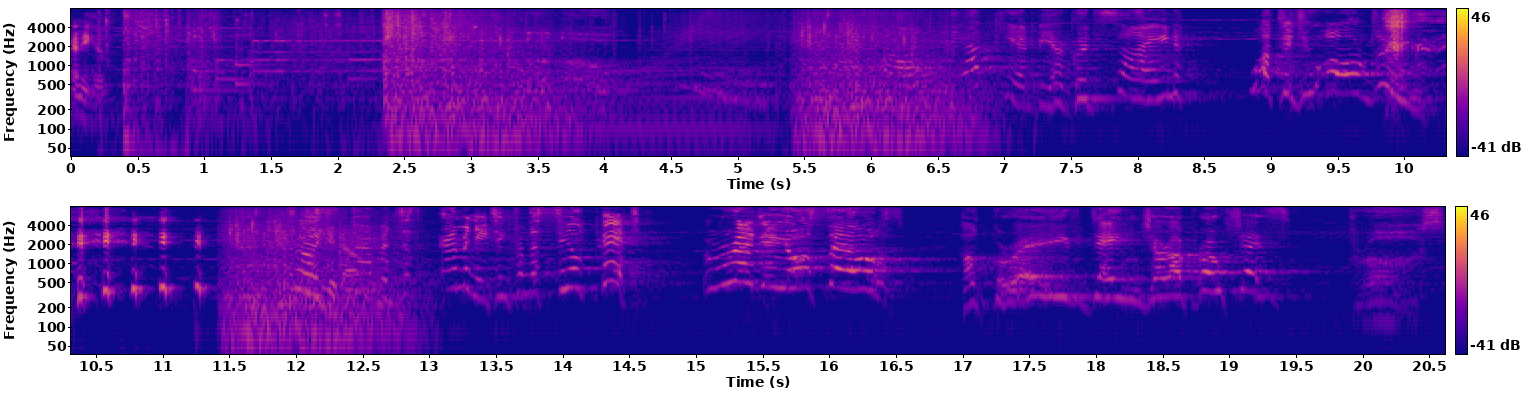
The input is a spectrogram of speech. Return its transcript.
Anywho, oh, that can't be a good sign. What did you all do? so you know. disturbance is emanating from the sealed pit! Ready yourselves! A grave danger approaches! Bros,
